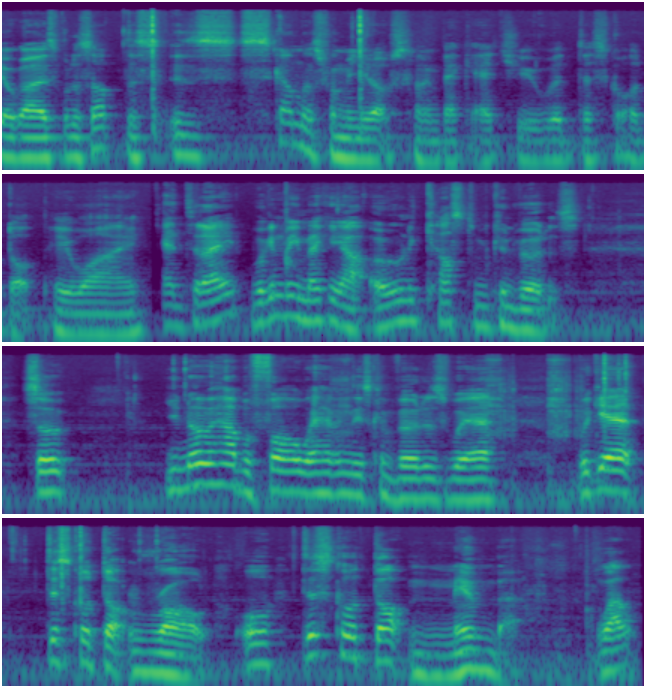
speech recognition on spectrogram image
Yo guys, what is up? This is Skelmis from MenuDocs coming back at you with discord.py and today we're going to be making our own custom converters. So, you know how before we're having these converters where we get discord.role or discord.member. Well,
